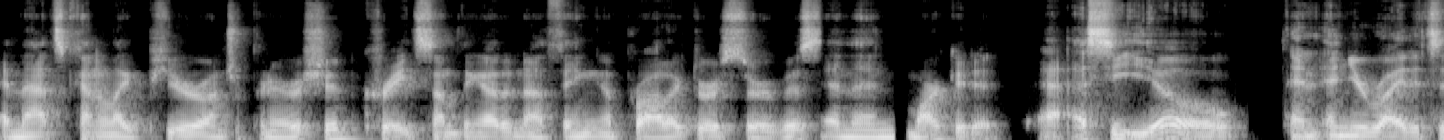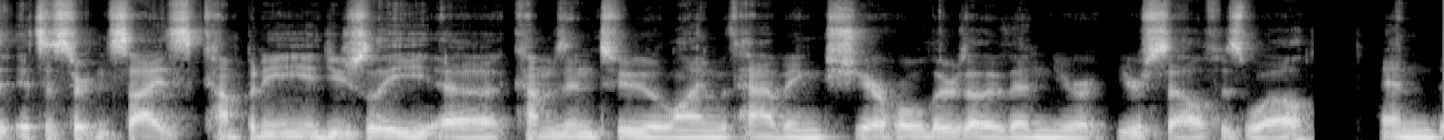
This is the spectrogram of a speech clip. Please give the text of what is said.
and that's kind of like pure entrepreneurship. Create something out of nothing, a product or a service, and then market it. A CEO, and and you're right, it's a, it's a certain size company. It usually uh, comes into line with having shareholders other than your yourself as well and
